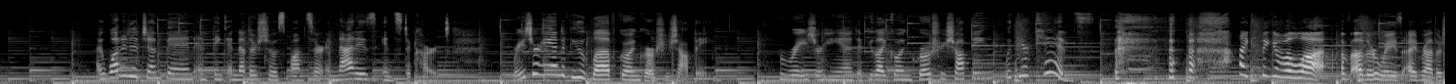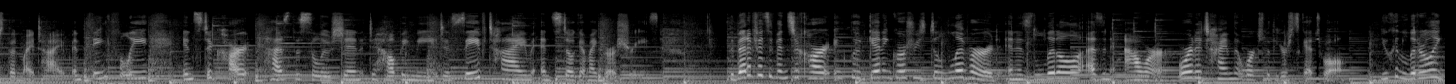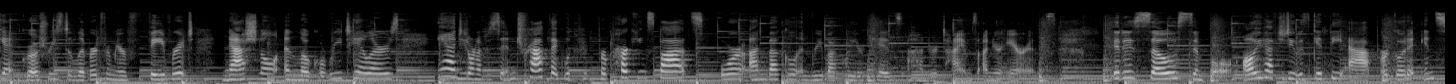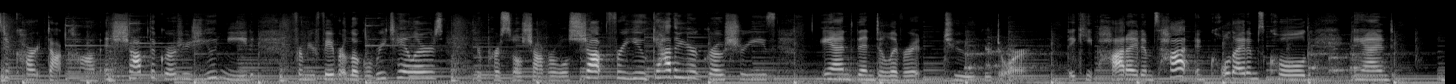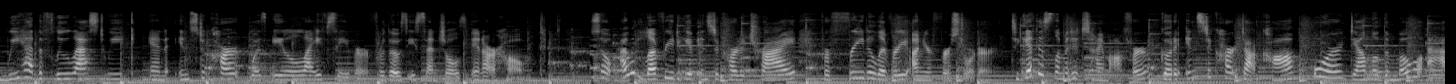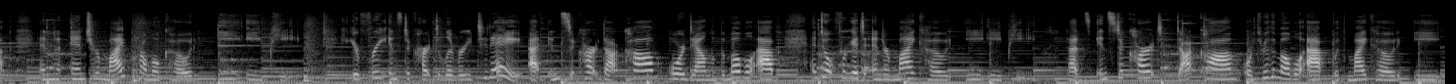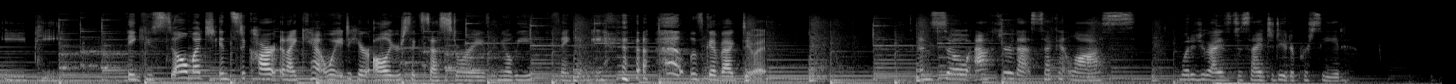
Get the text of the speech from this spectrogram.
I wanted to jump in and thank another show sponsor, and that is Instacart. Raise your hand if you love going grocery shopping. Raise your hand if you like going grocery shopping with your kids. I can think of a lot of other ways I'd rather spend my time. And thankfully, Instacart has the solution to helping me to save time and still get my groceries. The benefits of Instacart include getting groceries delivered in as little as an hour or at a time that works with your schedule. You can literally get groceries delivered from your favorite national and local retailers, and you don't have to sit in traffic looking for parking spots or unbuckle and rebuckle your kids a hundred times on your errands. It is so simple. All you have to do is get the app or go to instacart.com and shop the groceries you need from your favorite local retailers. Your personal shopper will shop for you, gather your groceries, and then deliver it to your door. They keep hot items hot and cold items cold. And we had the flu last week, and Instacart was a lifesaver for those essentials in our home. So I would love for you to give Instacart a try for free delivery on your first order. To get this limited time offer, go to instacart.com or download the mobile app and enter my promo code EEP Get your free Instacart delivery today at instacart.com or download the mobile app. And don't forget to enter my code EEP. That's instacart.com or through the mobile app with my code EEP. Thank you so much, Instacart, and I can't wait to hear all your success stories, and you'll be thanking me. Let's get back to it. And so, after that second loss, what did you guys decide to do to proceed?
